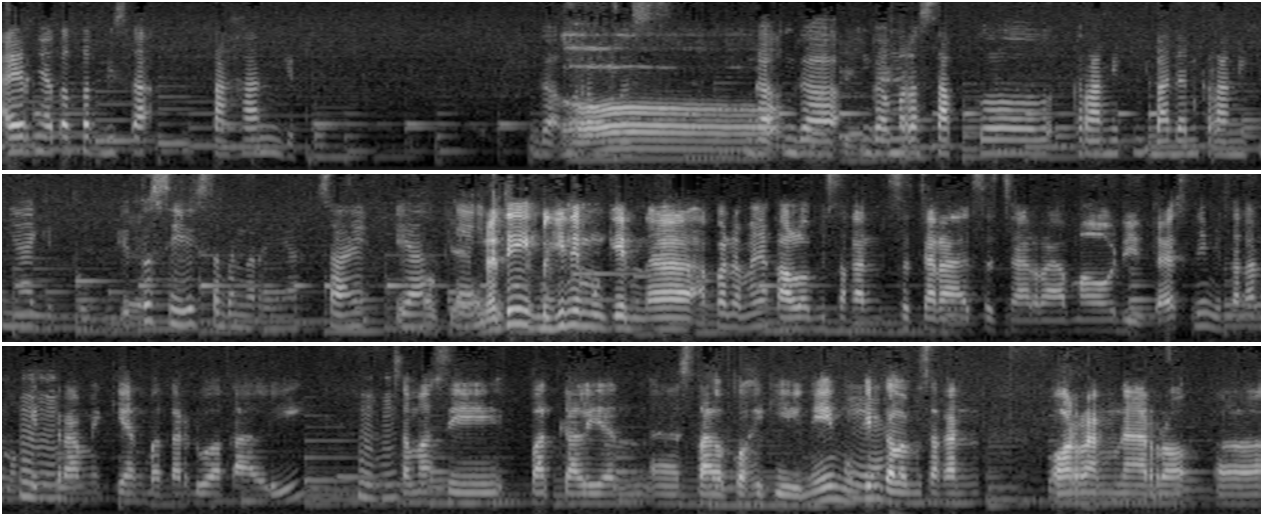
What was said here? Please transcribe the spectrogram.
airnya tetap bisa tahan gitu nggak meremes Oh. nggak oke. nggak meresap ke keramik badan keramiknya gitu Oke. itu sih sebenarnya soalnya ya Oke, kayak berarti begini mungkin eh, apa namanya kalau misalkan secara secara mau dites nih, misalkan mungkin Mm-mm. keramik yang bakar dua kali gitu. Mm-mm. sama si empat kalian eh, style kohiki ini, mungkin Iya. kalau misalkan orang naro eh,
